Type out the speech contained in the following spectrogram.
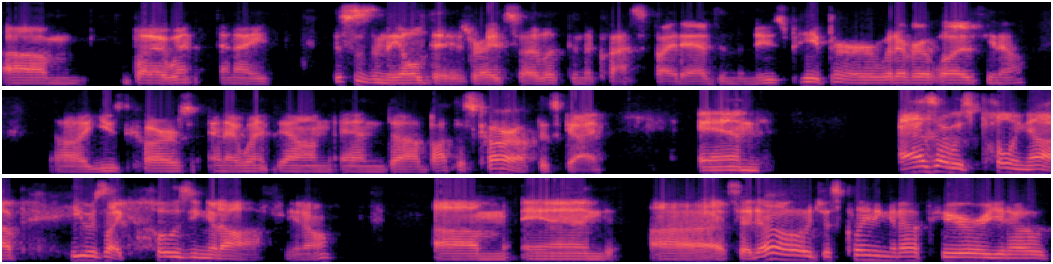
Um, but I went and I this was in the old days, right? So I looked in the classified ads in the newspaper or whatever it was, you know, uh, used cars, and I went down and uh, bought this car off this guy. And as I was pulling up, he was like hosing it off, you know, um, and uh, I said, "Oh, just cleaning it up here, you know,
